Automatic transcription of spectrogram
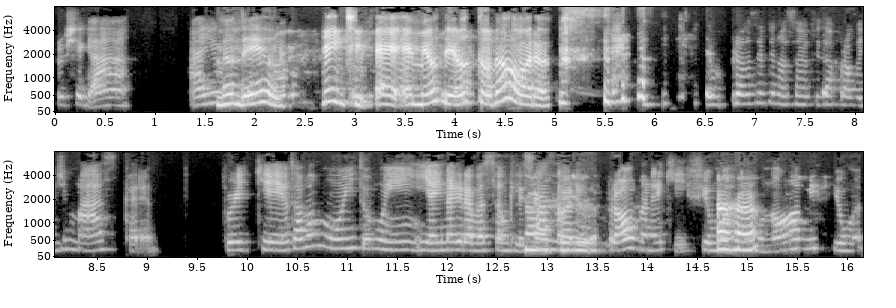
pra eu chegar. Aí eu meu Deus! Prova, Gente, é, é meu Deus toda hora. Eu, pra você ter noção, eu fiz a prova de máscara, porque eu tava muito ruim. E aí na gravação que eles fazem na hora da prova, né? Que filma Aham. o nome, filma.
